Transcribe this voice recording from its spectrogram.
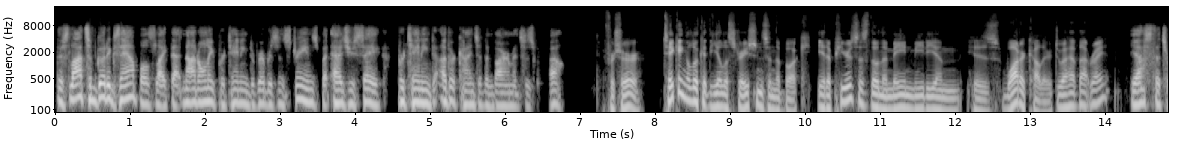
There's lots of good examples like that, not only pertaining to rivers and streams, but as you say, pertaining to other kinds of environments as well. For sure. Taking a look at the illustrations in the book, it appears as though the main medium is watercolor. Do I have that right? Yes, that's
